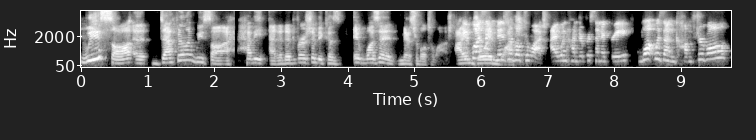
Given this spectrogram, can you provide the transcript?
We saw it, definitely we saw a heavy edited version because it wasn't miserable to watch. I it wasn't miserable watching to watch. I 100% agree. What was uncomfortable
